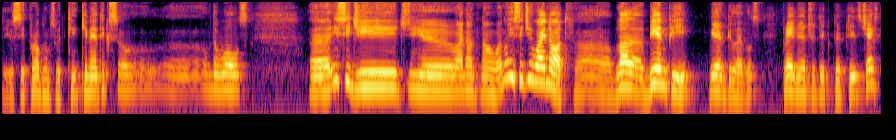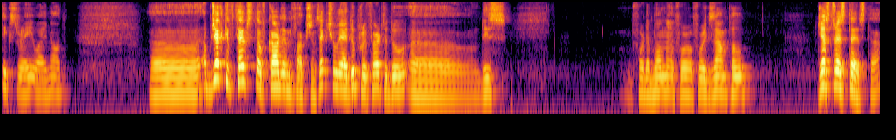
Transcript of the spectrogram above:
You see problems with ki kinetics of, of, the walls. ECG, I don't know. No, ECG, why not? blood, BNP, BNP levels, brain natriuretic peptides, chest X-ray, why not? Uh, objective test of cardiac functions. Actually, I do prefer to do uh, this for the moment, for, for example, just stress test huh,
